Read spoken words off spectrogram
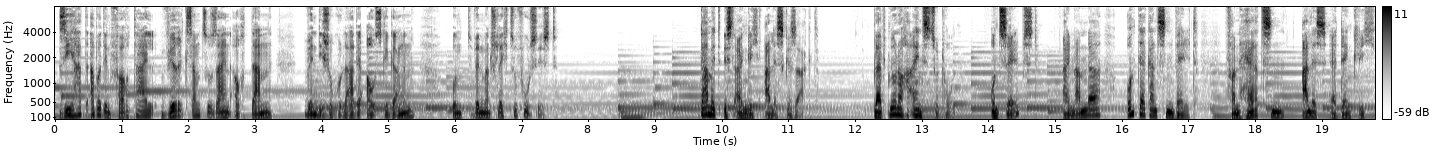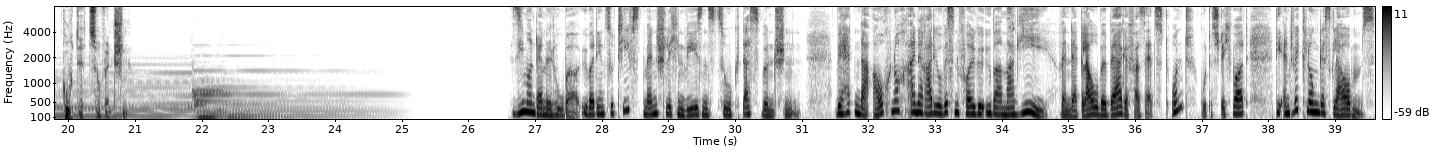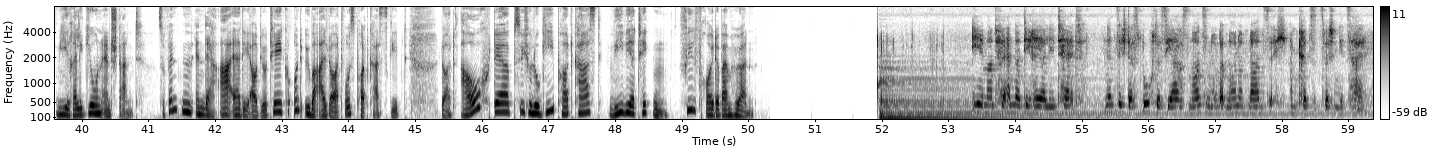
Sie hat aber den Vorteil, wirksam zu sein auch dann, wenn die Schokolade ausgegangen und wenn man schlecht zu Fuß ist. Damit ist eigentlich alles gesagt. Bleibt nur noch eins zu tun. Uns selbst, einander und der ganzen Welt von Herzen alles erdenklich Gute zu wünschen. Simon Demmelhuber über den zutiefst menschlichen Wesenszug Das Wünschen. Wir hätten da auch noch eine Radiowissen-Folge über Magie, wenn der Glaube Berge versetzt und, gutes Stichwort, die Entwicklung des Glaubens, wie Religion entstand. Zu finden in der ARD Audiothek und überall dort, wo es Podcasts gibt. Dort auch der Psychologie-Podcast Wie wir ticken. Viel Freude beim Hören. Jemand verändert die Realität, nimmt sich das Buch des Jahres 1999 und kritzt zwischen die Zeilen.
